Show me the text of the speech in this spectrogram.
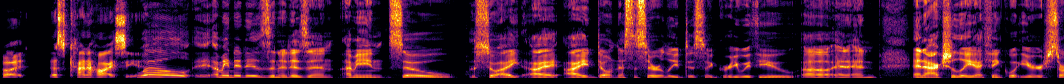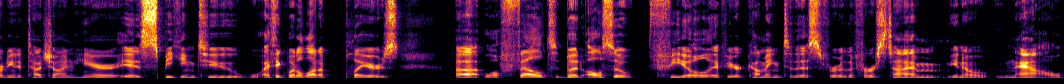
but that's kind of how I see it. Well, I mean, it is and it isn't. I mean, so so I I I don't necessarily disagree with you. Uh, and and and actually, I think what you're starting to touch on here is speaking to I think what a lot of players uh, well felt but also feel if you're coming to this for the first time you know now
